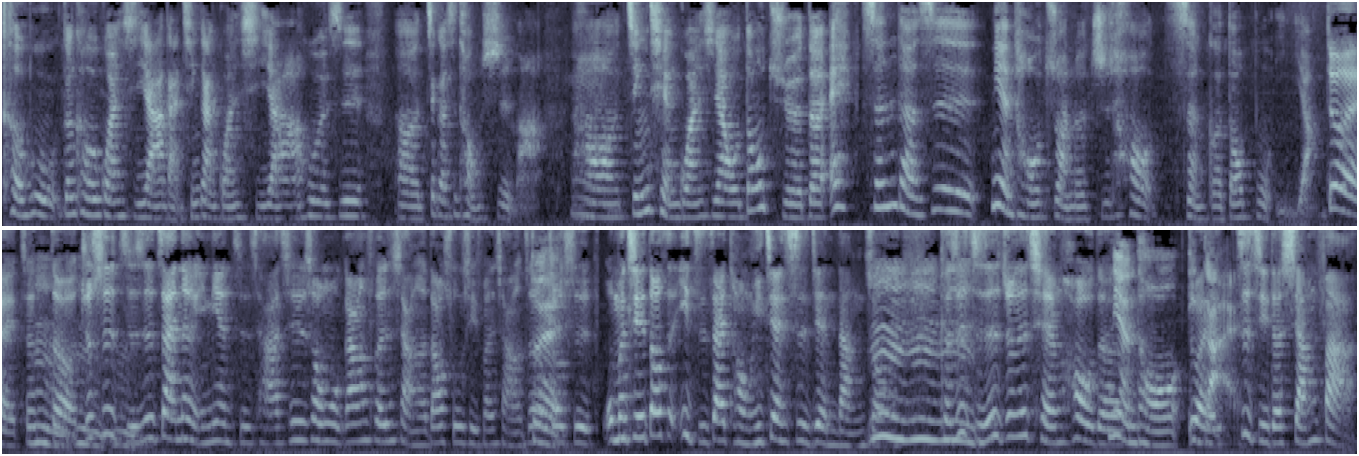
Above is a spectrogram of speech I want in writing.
客户跟客户关系呀、啊、感情感关系呀、啊，或者是呃这个是同事嘛。然后金钱关系啊，我都觉得，哎，真的是念头转了之后，整个都不一样。对，真的、嗯、就是只是在那个一念之差。嗯、其实从我刚刚分享的到舒淇分享的，真的就是我们其实都是一直在同一件事件当中。嗯嗯。可是只是就是前后的念头一改，自己的想法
